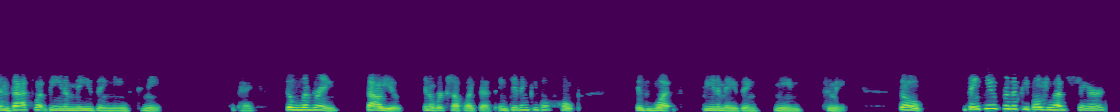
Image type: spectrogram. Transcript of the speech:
And that's what being amazing means to me. Okay. Delivering value in a workshop like this and giving people hope is what being amazing means to me. So, thank you for the people who have shared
